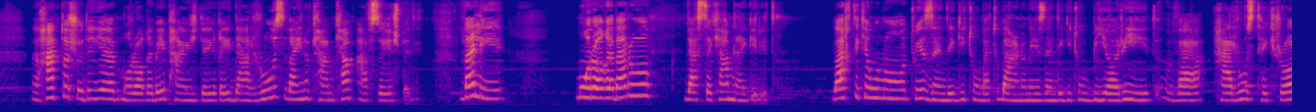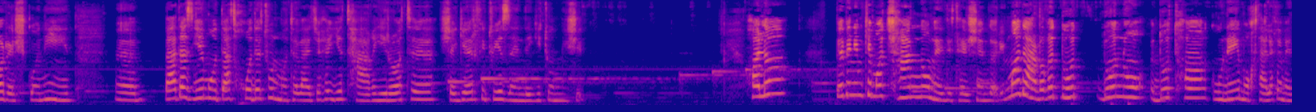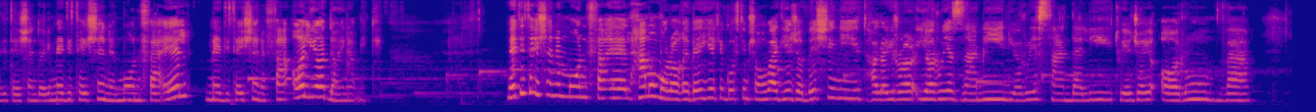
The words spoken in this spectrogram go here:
حتی شده یه مراقبه پنج دقیقه در روز و اینو کم کم افزایش بدید. ولی مراقبه رو دست کم نگیرید. وقتی که اونو توی زندگیتون و تو برنامه زندگیتون بیارید و هر روز تکرارش کنید بعد از یه مدت خودتون متوجه یه تغییرات شگرفی توی زندگیتون میشید. حالا ببینیم که ما چند نوع مدیتیشن داریم. ما در واقع دو, دو, نوع، دو تا گونه مختلف مدیتیشن داریم. مدیتیشن منفعل مدیتیشن فعال یا dynamic مدیتیشن منفعل همون مراقبه ایه که گفتیم شما باید یه جا بشینید. حالا یا روی زمین یا روی صندلی توی جای آروم و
